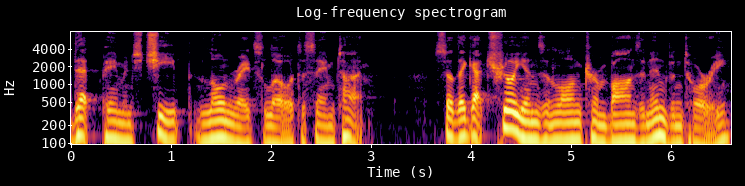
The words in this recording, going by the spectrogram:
debt payments cheap, and loan rates low at the same time. So they got trillions in long term bonds and inventory,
